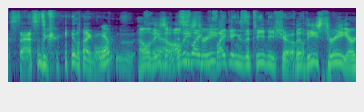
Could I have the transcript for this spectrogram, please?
Assassin's Creed. like Yep. what? Oh, these all this these is like three. Vikings the TV show. But these three are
